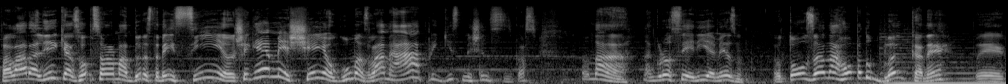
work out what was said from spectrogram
Falaram ali que as roupas são armaduras também. Sim, eu cheguei a mexer em algumas lá, mas ah, preguiça de mexer nesses negócios. Na, na grosseria mesmo. Eu tô usando a roupa do Blanca, né? É,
